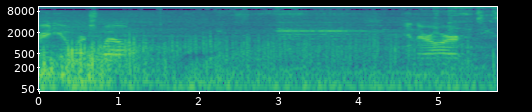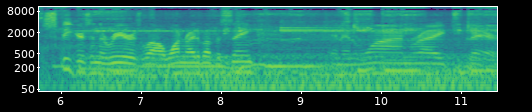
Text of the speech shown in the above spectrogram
Radio works well. Speakers in the rear as well. One right above the sink and then one right there.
